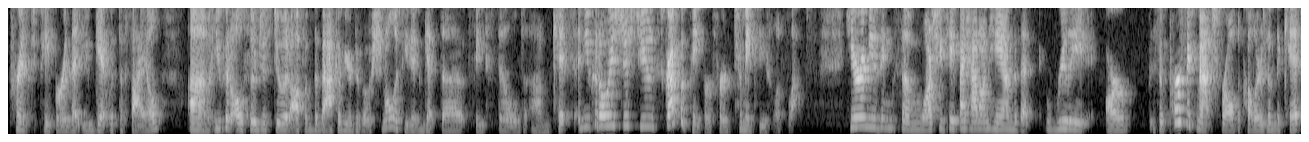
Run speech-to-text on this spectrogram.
print paper that you get with the file. Um, you could also just do it off of the back of your devotional if you didn't get the faith-filled um, kits. And you could always just use scrapbook paper for to make these lift flaps. Here I'm using some washi tape I had on hand that really are is a perfect match for all the colors in the kit.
